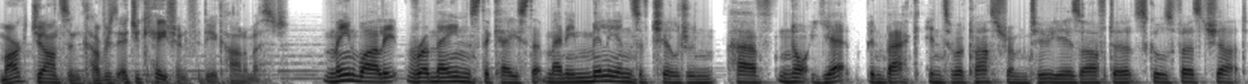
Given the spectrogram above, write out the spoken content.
Mark Johnson covers education for The Economist. Meanwhile, it remains the case that many millions of children have not yet been back into a classroom two years after schools first shut.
